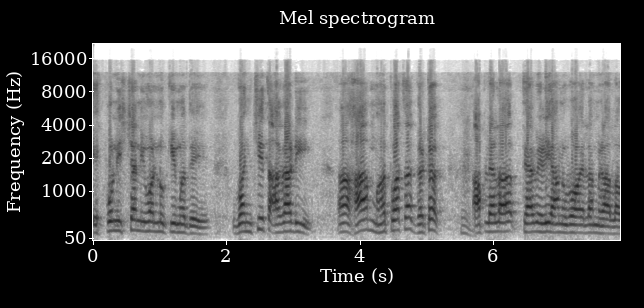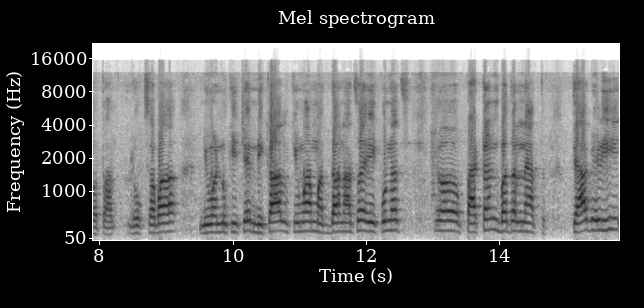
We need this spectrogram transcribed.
एकोणीसच्या निवडणुकीमध्ये वंचित आघाडी हा महत्त्वाचा घटक आपल्याला त्यावेळी अनुभवायला मिळाला होता. लोकसभा निवडणुकीचे निकाल किंवा मतदानाचं एकूणच पॅटर्न बदलण्यात त्यावेळी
